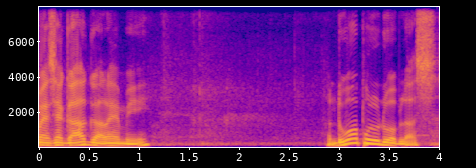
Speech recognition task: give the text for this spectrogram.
smashnya gagal Hemi. 20-12.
